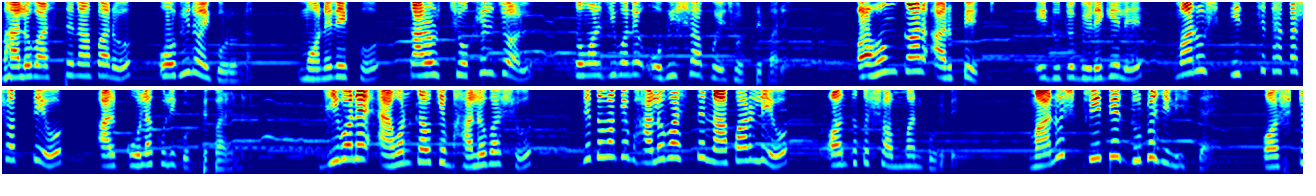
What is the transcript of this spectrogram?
ভালোবাসতে না পারো, অভিনয় করো না। মনে রেখো, কারোর চোখের জল তোমার জীবনে অভিশাপ হয়ে ঝরতে পারে। অহংকার আর পেট, এই দুটো বেড়ে গেলে মানুষ ইচ্ছে থাকা সত্ত্বেও আর কোলাকুলি করতে পারে না। জীবনে এমন কাউকে ভালোবাসো যে তোমাকে ভালোবাসতে না পারলেও অন্তত সম্মান করবে। মানুষ ফ্রিতে দুটো জিনিস দেয়, কষ্ট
